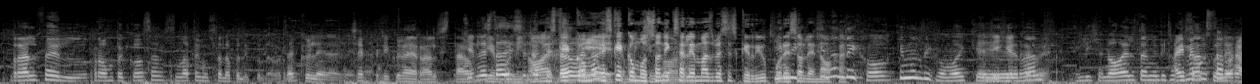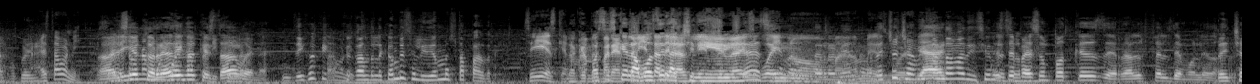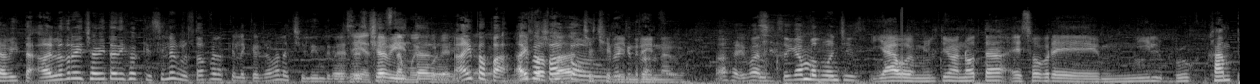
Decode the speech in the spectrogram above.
Ralph el rompecosas, no te gusta la película, Está ¿verdad? culera, güey. Esa película de Ralph está ¿Quién le bien está bonita. diciendo No, que es está que, como, es que Está como Sonic chingona. sale más veces que Ryu, por ¿Quién eso le ¿Quién enoja. nos dijo? ¿Quién nos dijo, Moy? Que Elige Ralph Correa. elige. No, él también dijo que me estaba gusta culera. Ralph, güey. Ah, está bonita. Ah, Elige Correa dijo que estaba buena. Dijo que, Está cuando le cambies el idioma está padre. Sí, es que Lo no que mames, pasa es que la voz de la chilindrina, güey, sí, no mames, De hecho, güey. Chavita andaba diciendo este eso. parece un podcast de Ralph el Demoledor. De Chavita. El otro de Chavita dijo que sí le gustó, pero que le cagaba la chilindrina. Pues Sí, es esa está muy Chavita, güey. Ay, papá. Ay, Ay, papá, papá, con chilindrina, Wreck-It Ralph. Ajá, y bueno, sigamos, Monchis. Y ya, güey, mi última nota es sobre Neil Brookhamp,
